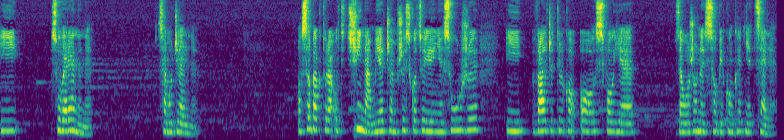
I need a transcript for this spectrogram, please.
i suwerenny, samodzielny. Osoba, która odcina mieczem wszystko, co jej nie służy i walczy tylko o swoje założone sobie konkretnie cele.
